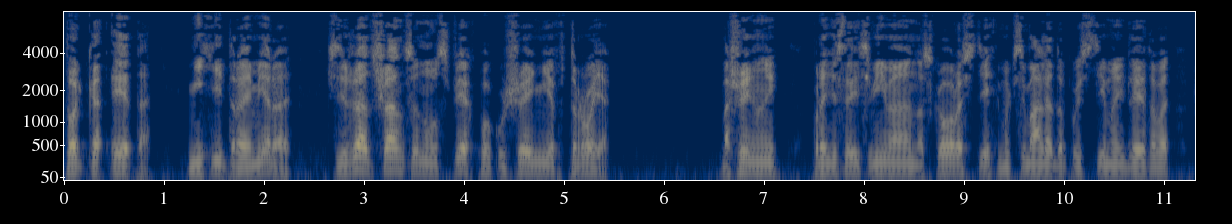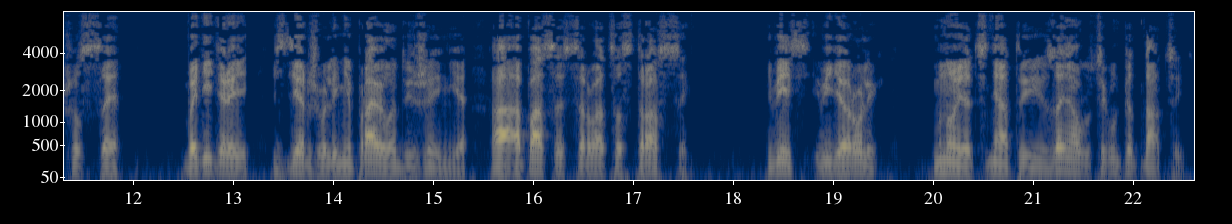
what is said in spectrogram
Только эта нехитрая мера снижает шансы на успех покушения втрое. Машины пронеслись мимо на скорости, максимально допустимой для этого шоссе. Водителей сдерживали не правила движения, а опасность сорваться с трассы. Весь видеоролик, мной отснятый, занял секунд пятнадцать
